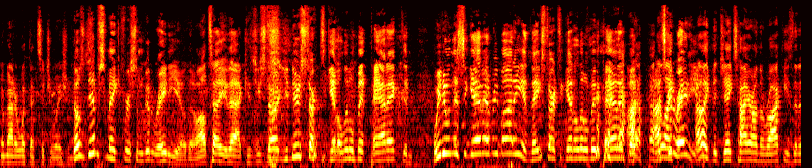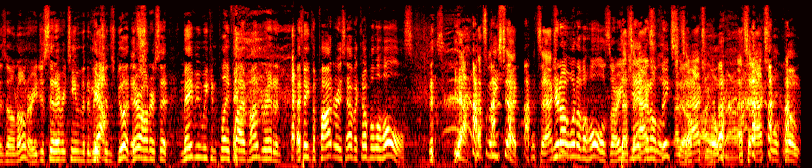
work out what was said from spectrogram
no matter what that situation Those is. dips make for some good radio, though. I'll tell you that because you start, you do start to get a little bit panicked, and we doing this again, everybody, and they start to get a little bit panicked. But I it's like, good radio. I like that Jake's higher on the Rockies than his own owner. He just said every team in the division's Yeah, good. Their owner said maybe we can play 500, and I think the Padres have a couple of holes. yeah, that's what he said. That's actual, You're not one of the holes, are you, That's Jake? actual, I don't think so. That's an actual. That's an actual quote.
